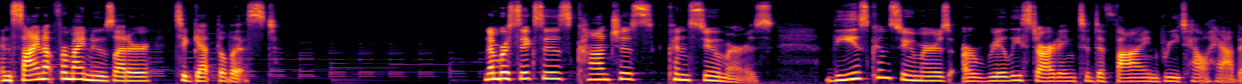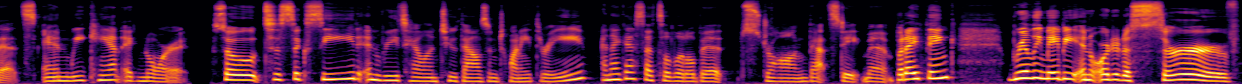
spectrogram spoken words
and sign up for my newsletter to get the list. Number six is conscious consumers. These consumers are really starting to define retail habits, and we can't ignore it. So, to succeed in retail in 2023, and I guess that's a little bit strong, that statement, but I think really maybe in order to serve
